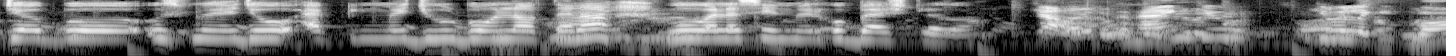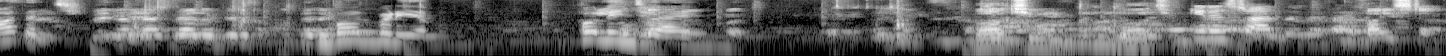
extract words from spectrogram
जब उसमें जो एक्टिंग में झूठ बोलना होता है ना वो वाला सीन मेरे को बेस्ट लगा। क्या? थैंक यू क्यों लगी बहुत अच्छी। बहुत बढ़िया। फुल एंजॉय बहुत अच्छी बहुत अच्छी कितने स्टार दोगे? 5 स्टार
